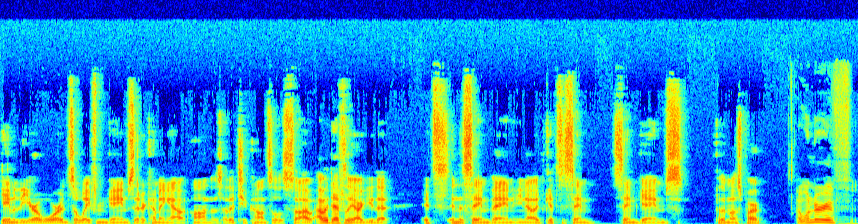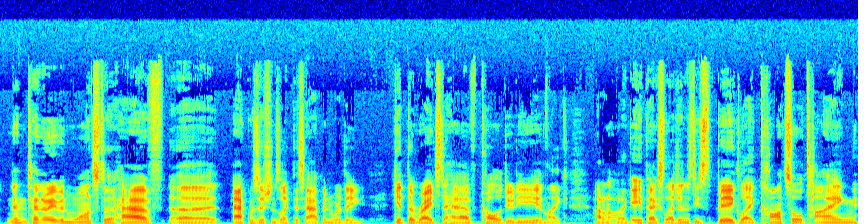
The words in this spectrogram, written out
Game of the Year awards away from games that are coming out on those other two consoles. So I, I would definitely argue that it's in the same vein. You know, it gets the same same games for the most part. I wonder if Nintendo even wants to have uh, acquisitions like this happen where they get the rights to have Call of Duty and like I don't know, like Apex Legends, these big like console tying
